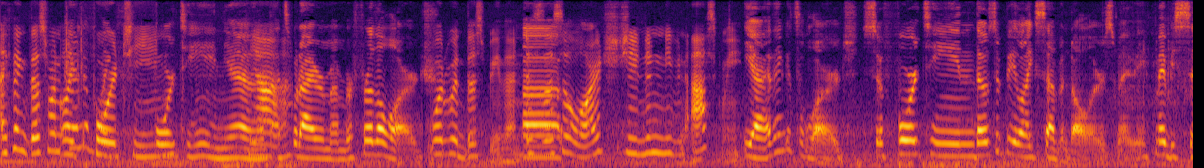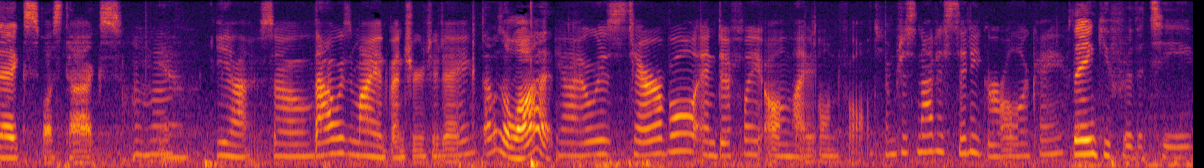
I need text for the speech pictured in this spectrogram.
I think this one like Kind of 14. 14, yeah, Yeah. That's what I remember for the large. What would this be then? Is Uh, this a large? She didn't even ask me. Yeah, I think it's a large. So 14, those would be like $7 maybe. Maybe 6 plus tax. Mhm. Yeah. Yeah, so that was my adventure today. That was a lot. Yeah, it was terrible and definitely all my own fault. I'm just not a city girl, okay? Thank you for the tea.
